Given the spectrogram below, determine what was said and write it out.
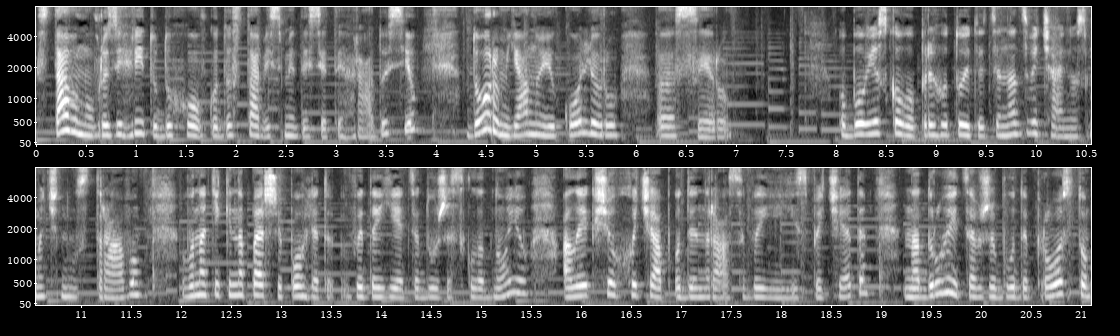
Ставимо в розігріту духовку до 180 градусів до рум'яної кольору сиру. Обов'язково приготуйте це надзвичайно смачну страву. Вона тільки на перший погляд видається дуже складною, але якщо хоча б один раз ви її спечете, на другий це вже буде просто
